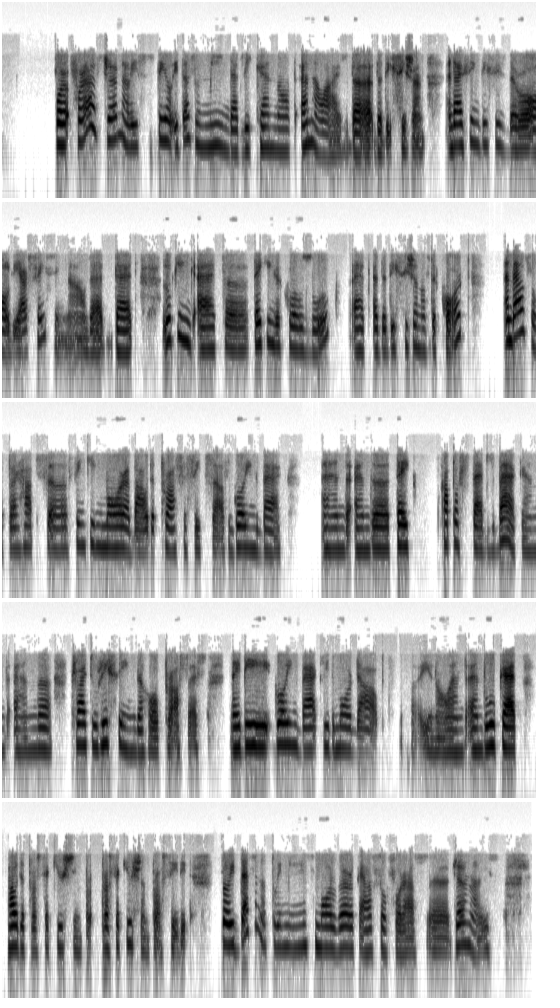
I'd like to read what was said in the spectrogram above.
for for us journalists, still it doesn't mean that we cannot analyze the the decision. And I think this is the role we are facing now. That that looking at uh, taking a close look at, at the decision of the court and also perhaps uh, thinking more about the process itself, going back and and uh, take a couple steps back and and uh, try to rethink the whole process. Maybe going back with more doubt, uh, you know, and and look at how the prosecution prosecution proceeded. So it definitely means more work also for us uh, journalists,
